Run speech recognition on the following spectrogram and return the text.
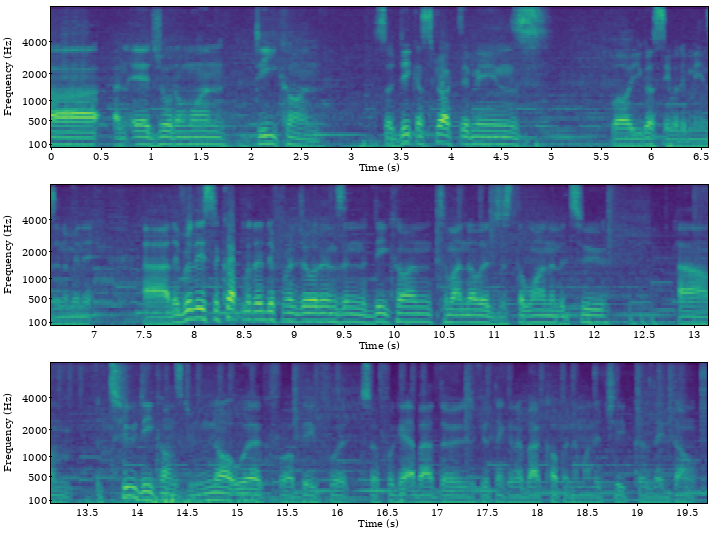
are an Air Jordan 1 Decon. So deconstructed means, well, you're gonna see what it means in a minute. Uh, they've released a couple of the different Jordans in the Decon. To my knowledge, it's the one and the two. Um, the two decons do not work for a big foot, so forget about those if you're thinking about copping them on the cheap because they don't.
